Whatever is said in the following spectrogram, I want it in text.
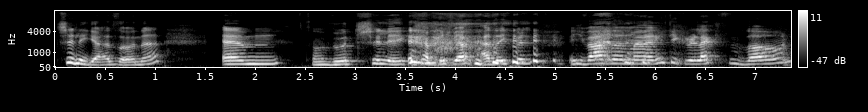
chilliger, so, ne? Ähm, So, so chillig. Ich hab, ich, also ich bin, ich war so in meiner richtig relaxten Zone.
